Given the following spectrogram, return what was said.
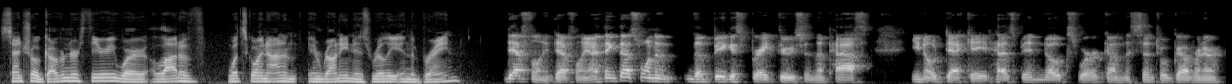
central governor theory, where a lot of what's going on in, in running is really in the brain? Definitely, definitely. I think that's one of the biggest breakthroughs in the past, you know, decade has been Noakes' work on the central governor,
